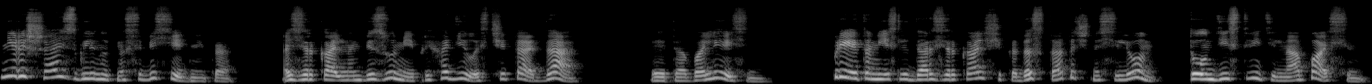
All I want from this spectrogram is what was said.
не решаясь взглянуть на собеседника. О зеркальном безумии приходилось читать, да. Это болезнь, при этом, если дар зеркальщика достаточно силен, то он действительно опасен.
